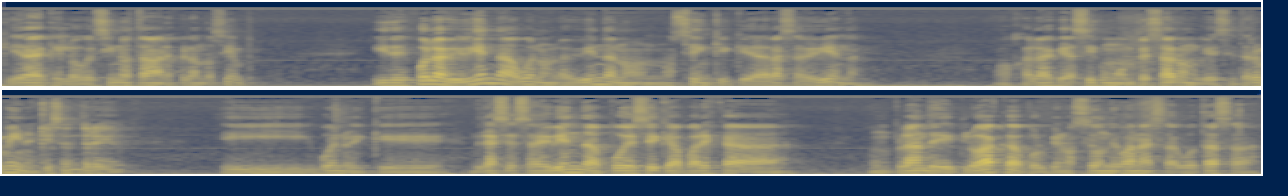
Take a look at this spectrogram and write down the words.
que era que los vecinos estaban esperando siempre. Y después la vivienda, bueno, la vivienda no, no sé en qué quedará esa vivienda. Ojalá que así como empezaron, que se termine. que se entreguen. Y bueno, y que gracias a vivienda puede ser que aparezca un plan de cloaca, porque no sé dónde van a esa gotaza,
